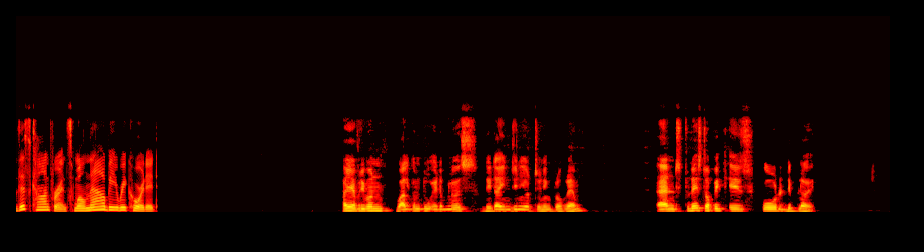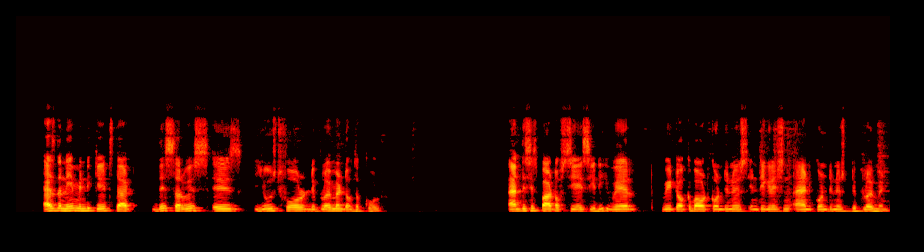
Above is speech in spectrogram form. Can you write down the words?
This conference will now be recorded. Hi everyone, welcome to AWS Data Engineer Training Program. And today's topic is Code Deploy. As the name indicates that this service is used for deployment of the code. And this is part of CI/CD where we talk about continuous integration and continuous deployment.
